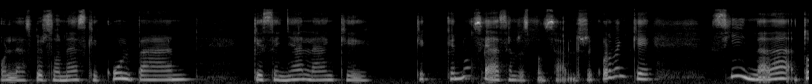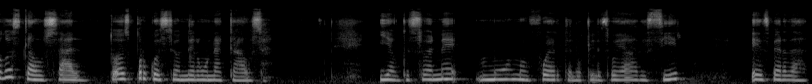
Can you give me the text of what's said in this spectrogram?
O las personas que culpan, que señalan, que, que, que no se hacen responsables. Recuerden que sí, nada, todo es causal, todo es por cuestión de alguna causa. Y aunque suene muy, muy fuerte lo que les voy a decir, es verdad.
